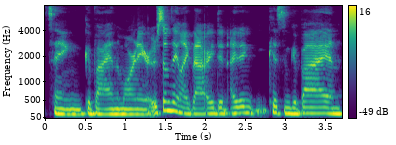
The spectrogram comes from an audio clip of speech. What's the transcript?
saying goodbye in the morning or something like that. Or he didn't I didn't kiss him goodbye. And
